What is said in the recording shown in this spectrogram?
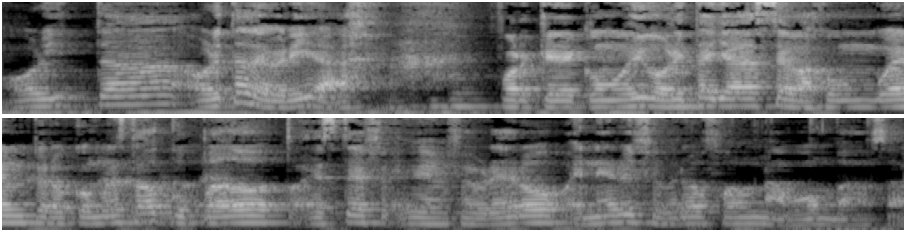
ahorita, ahorita debería, porque como digo, ahorita ya se bajó un buen, pero como he estado ocupado este en febrero, enero y febrero fue una bomba, o sea,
